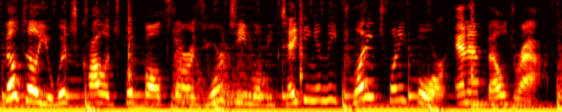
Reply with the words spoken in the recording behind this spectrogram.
They'll tell you which college football stars your team will be taking in the 2024 NFL Draft.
